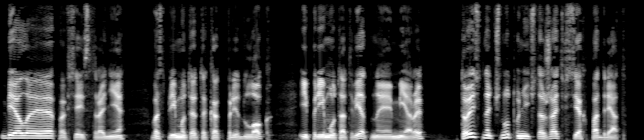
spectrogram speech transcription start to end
Белые по всей стране воспримут это как предлог и примут ответные меры, то есть начнут уничтожать всех подряд.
